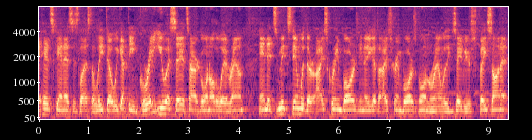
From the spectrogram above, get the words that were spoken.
head scan as his last Elite though. We got the great USA attire going all the way around and it's mixed in with their ice cream bars. You know, you got the ice cream bars going around with Xavier's face on it.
